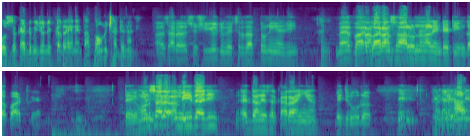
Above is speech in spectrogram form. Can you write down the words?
ਉਸ ਅਕੈਡਮੀ ਚੋਂ ਨਿਕਲ ਰਹੇ ਨੇ ਤਾਂ ਆਪਾਂ ਉਹਨੂੰ ਛੱਡਣਾ ਨਹੀਂ। ਸਰ ਸੁਸ਼ੀਲ ਜੁਗੇਸ਼ਰ ਦੱਤੋਂ ਨਹੀਂ ਹੈ ਜੀ। ਹਾਂਜੀ। ਮੈਂ 12 12 ਸਾਲ ਉਹਨਾਂ ਨਾਲ ਇੰਡੀਆ ਟੀਮ ਦਾ ਪਾਰਟ ਰਿਹਾ। ਜੀ। ਤੇ ਹੁਣ ਸਰ ਉਮੀਦ ਹੈ ਜੀ ਇਦਾਂ ਦੀਆਂ ਸਰਕਾਰਾਂ ਆਈਆਂ। ਵੀ ਜ਼ਰੂਰ ਨਹੀਂ ਨਾਲ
